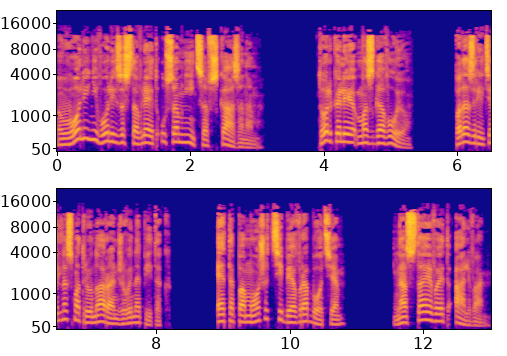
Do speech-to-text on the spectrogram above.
волей-неволей заставляет усомниться в сказанном. Только ли мозговую? Подозрительно смотрю на оранжевый напиток. «Это поможет тебе в работе», — настаивает Альва.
